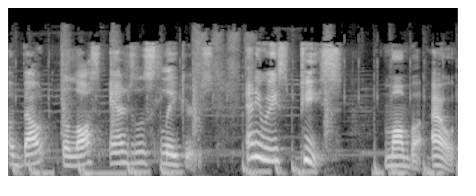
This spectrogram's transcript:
about the Los Angeles Lakers. Anyways, peace. Mamba out.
